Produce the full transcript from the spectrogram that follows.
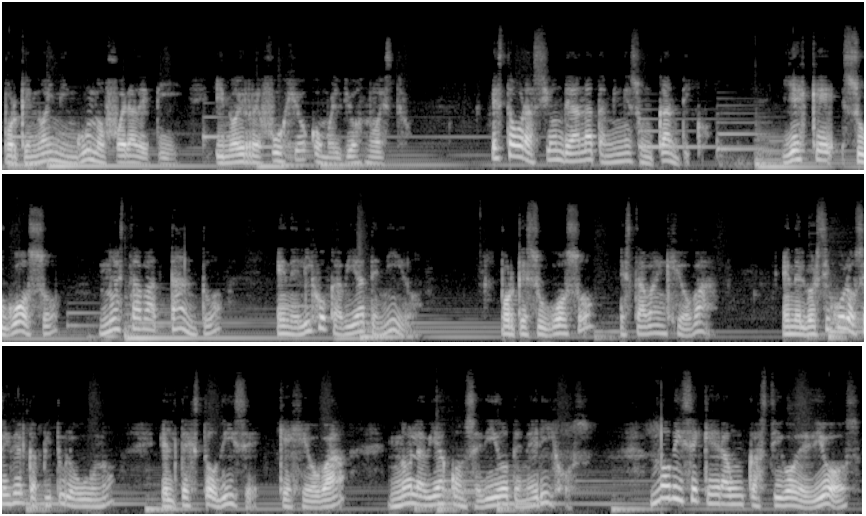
porque no hay ninguno fuera de ti, y no hay refugio como el Dios nuestro. Esta oración de Ana también es un cántico, y es que su gozo no estaba tanto en el hijo que había tenido, porque su gozo estaba en Jehová. En el versículo 6 del capítulo 1, el texto dice que Jehová no le había concedido tener hijos. No dice que era un castigo de Dios,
